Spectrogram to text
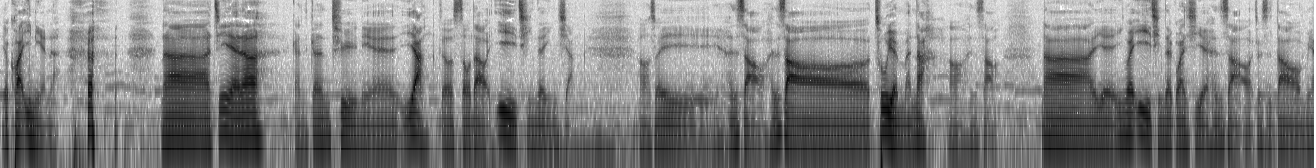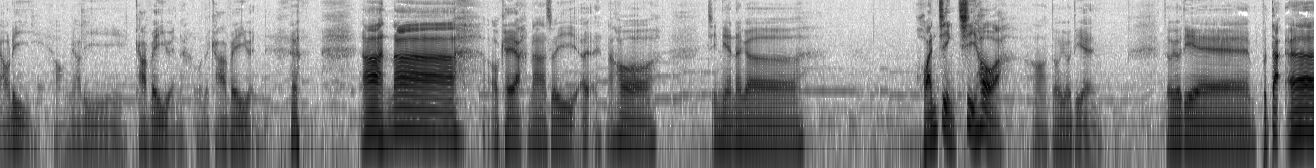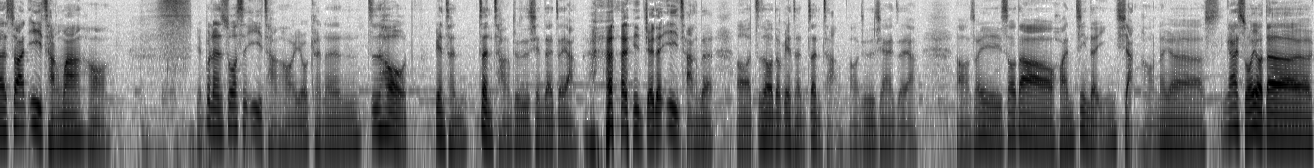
又快一年了，那今年呢，跟跟去年一样，就受到疫情的影响，哦，所以很少很少出远门呐，啊，很少。那也因为疫情的关系，也很少就是到苗栗，哦，苗栗咖啡园呐，我的咖啡园，啊，那 OK 啊，那所以呃，然后。今年那个环境气候啊，哦，都有点，都有点不大，呃，算异常吗？哦，也不能说是异常哦，有可能之后变成正常，就是现在这样。你觉得异常的哦，之后都变成正常哦，就是现在这样。哦，所以受到环境的影响哦，那个应该所有的。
